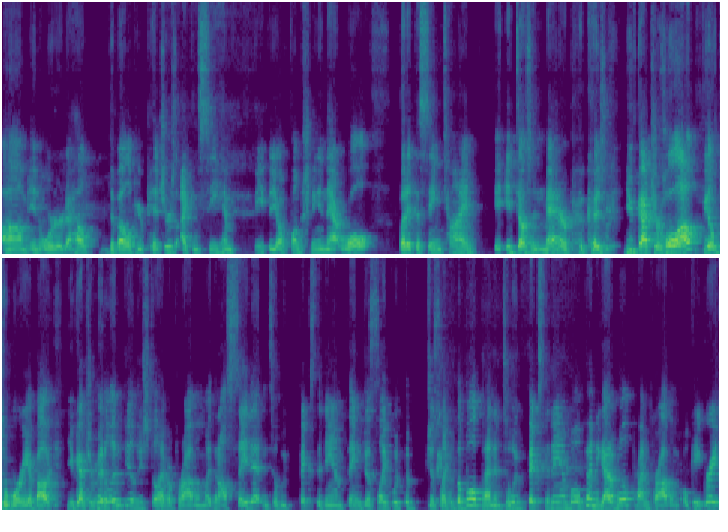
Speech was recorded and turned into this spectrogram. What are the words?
um, in order to help develop your pitchers. I can see him you know functioning in that role. But at the same time, it, doesn't matter because you've got your whole outfield to worry about. You've got your middle infield you still have a problem with, and I'll say that until we fix the damn thing, just like with the just like with the bullpen. Until we fix the damn bullpen, you got a bullpen problem. Okay, great.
